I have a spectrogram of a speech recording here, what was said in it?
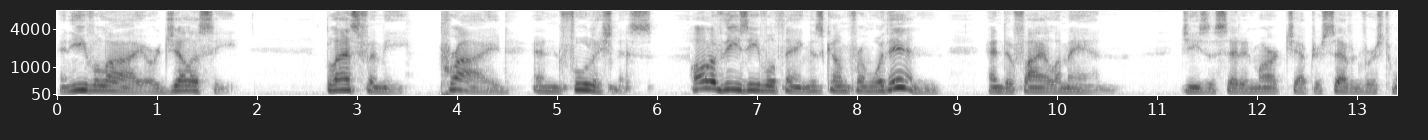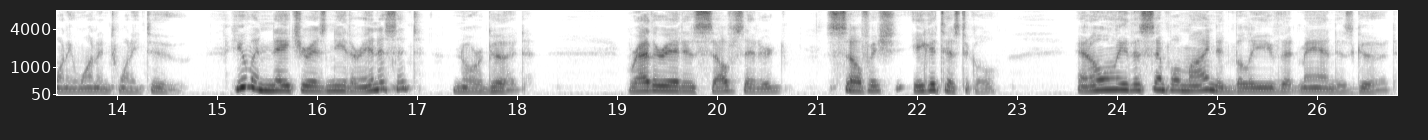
an evil eye or jealousy, blasphemy, pride, and foolishness. All of these evil things come from within and defile a man. Jesus said in Mark chapter 7 verse 21 and 22. Human nature is neither innocent nor good. Rather it is self-centered, selfish, egotistical, and only the simple-minded believe that man is good.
